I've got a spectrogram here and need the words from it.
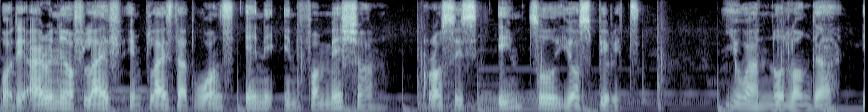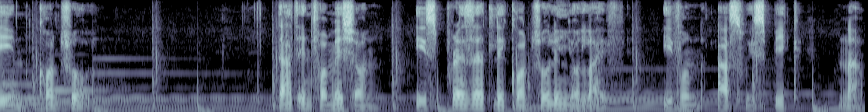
But the irony of life implies that once any information crosses into your spirit you are no longer in control that information is presently controlling your life even as we speak now.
